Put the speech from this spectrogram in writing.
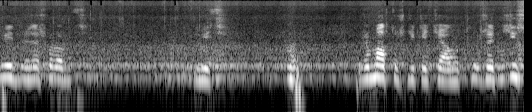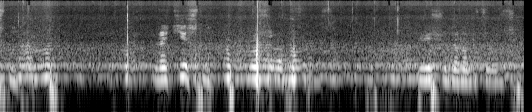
Дивіться, друзі, що робиться. Дивіться. Вже матушники тягнуть, вже тісно. Вже тісно. Дивіться, робиться. друзі.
